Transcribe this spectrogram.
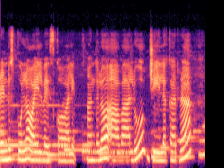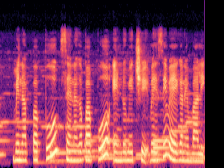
రెండు స్పూన్ల ఆయిల్ వేసుకోవాలి. అందులో ఆవాలు జీలకర్ర మినప్పప్పు శనగపప్పు ఎండుమిర్చి వేసి వేగనివ్వాలి.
